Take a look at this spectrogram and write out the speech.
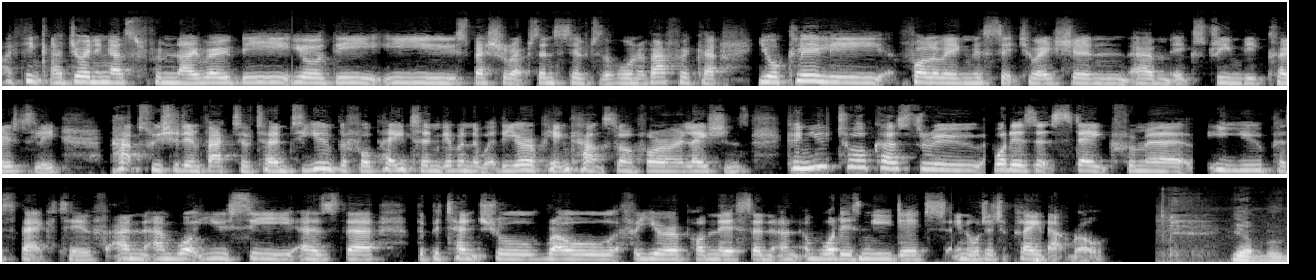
I think, are joining us from Nairobi. You're the EU Special Representative to the Horn of Africa. You're clearly following this situation um, extremely closely. Perhaps we should, in fact, have turned to you before Payton, given that we're the European Council on Foreign Relations. Can you talk us through what is at stake from a EU perspective and, and what you see as the, the potential role for Europe on this and, and what is needed in order to play that role? Yeah, well,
